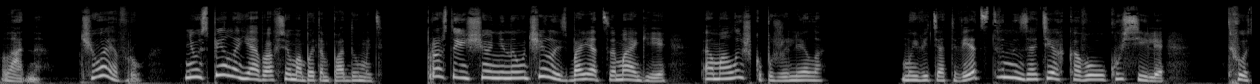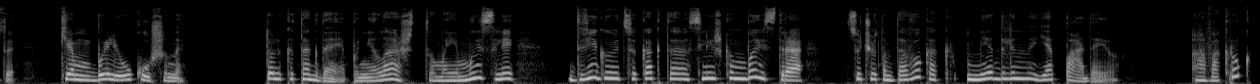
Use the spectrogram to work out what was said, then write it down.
Ладно, чего я вру? Не успела я обо всем об этом подумать. Просто еще не научилась бояться магии, а малышку пожалела. Мы ведь ответственны за тех, кого укусили. Тьфу ты, кем были укушены. Только тогда я поняла, что мои мысли двигаются как-то слишком быстро, с учетом того, как медленно я падаю. А вокруг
